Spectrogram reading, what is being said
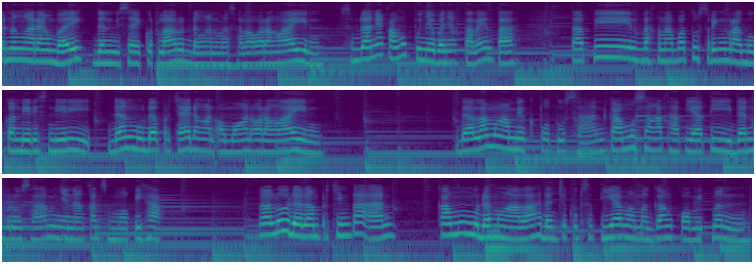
pendengar yang baik, dan bisa ikut larut dengan masalah orang lain. Sebenarnya kamu punya banyak talenta, tapi entah kenapa tuh sering meragukan diri sendiri dan mudah percaya dengan omongan orang lain. Dalam mengambil keputusan, kamu sangat hati-hati dan berusaha menyenangkan semua pihak. Lalu dalam percintaan, kamu mudah mengalah dan cukup setia memegang komitmen.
